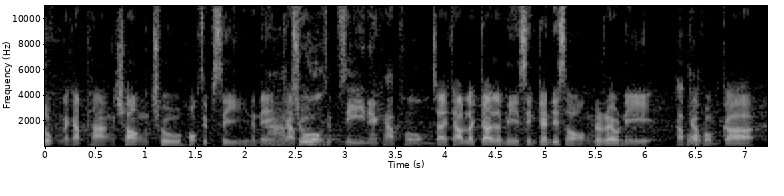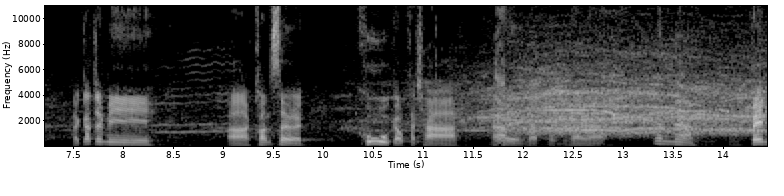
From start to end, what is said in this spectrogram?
ศุกร์นะครับทางช่อง True 64 นั่นเองครับชูผม64 นะครับผม ใช่ครับแล้วก็จะมีซิงเกิลที่ 2 เร็วๆนี้ครับผม ผมก็แล้วก็จะมีอ่าคอนเสิร์ตคู่กับคชานั่นเองครับผมใช่ฮะนั่นน่ะเป็น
